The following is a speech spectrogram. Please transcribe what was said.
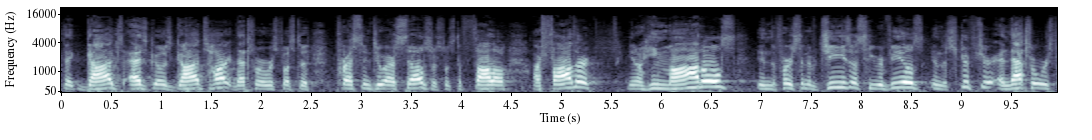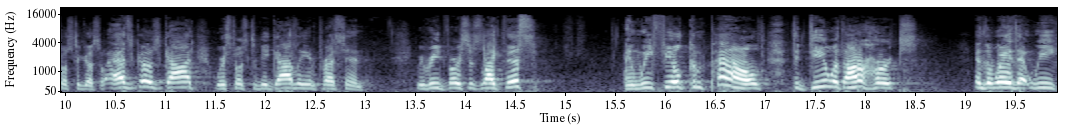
that God's, as goes God's heart, that's where we're supposed to press into ourselves. We're supposed to follow our Father. You know, He models in the person of Jesus, He reveals in the Scripture, and that's where we're supposed to go. So, as goes God, we're supposed to be godly and press in. We read verses like this, and we feel compelled to deal with our hurts in the way that we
